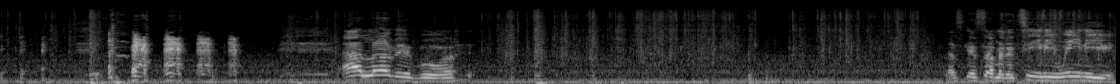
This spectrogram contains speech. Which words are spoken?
it. I love it, boy. Let's get some of the teeny weeny,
